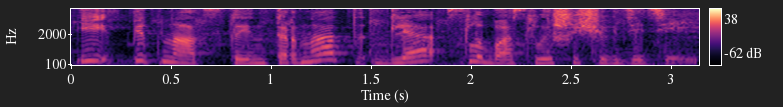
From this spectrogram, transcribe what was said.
и 15-й интернат для слабослышащих детей.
